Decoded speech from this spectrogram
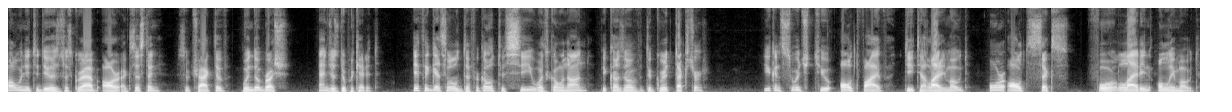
All we need to do is just grab our existing subtractive window brush and just duplicate it. If it gets a little difficult to see what's going on because of the grid texture, you can switch to Alt 5 detail lighting mode or Alt 6 for lighting only mode.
